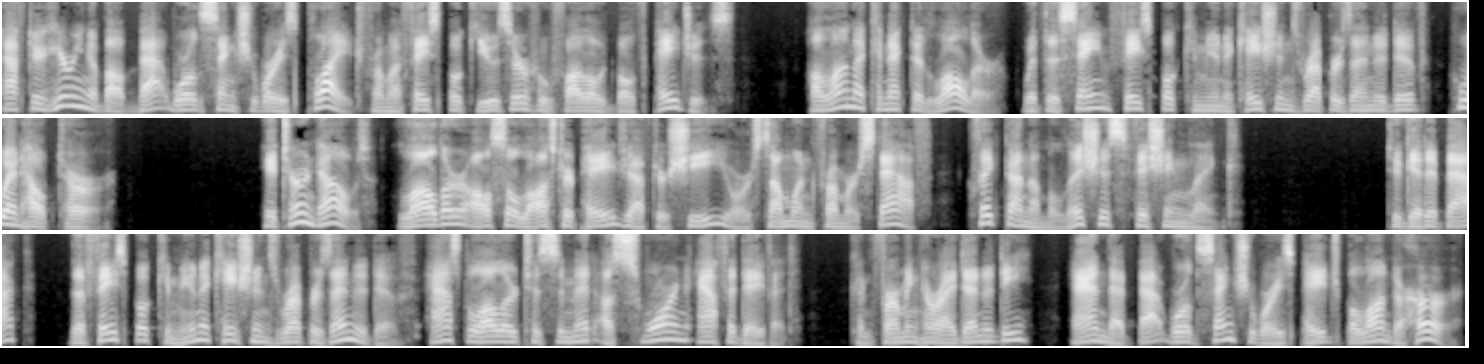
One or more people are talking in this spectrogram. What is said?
After hearing about Batworld Sanctuary's plight from a Facebook user who followed both pages, Alana connected Lollar with the same Facebook communications representative who had helped her. It turned out Lollar also lost her page after she or someone from her staff clicked on a malicious phishing link. To get it back, the Facebook communications representative asked Lollar to submit a sworn affidavit confirming her identity and that Batworld Sanctuary's page belonged to her,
